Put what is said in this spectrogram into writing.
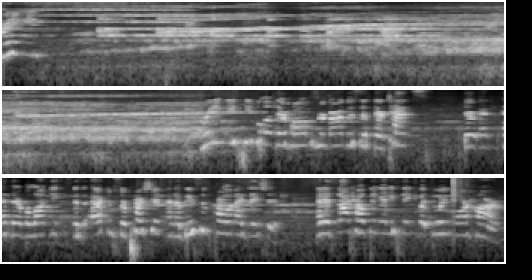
Ridding these ridding these people of their homes, regardless if they're tents, their, and, and their belongings is an act of suppression and abusive colonization. And it's not helping anything but doing more harm.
